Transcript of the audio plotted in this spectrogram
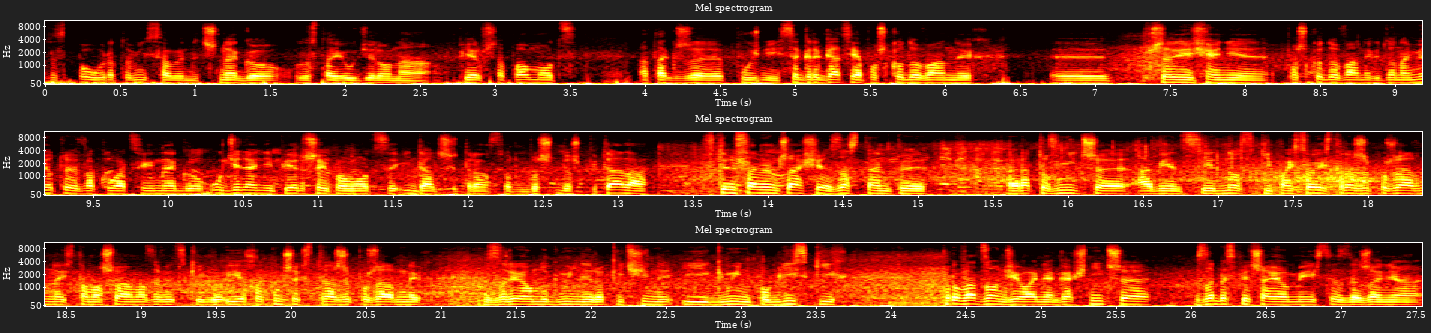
zespołu ratownictwa medycznego zostaje udzielona pierwsza pomoc, a także później segregacja poszkodowanych, przeniesienie poszkodowanych do namiotu ewakuacyjnego, udzielenie pierwszej pomocy i dalszy transport do, szpitala. W tym samym czasie zastępy ratownicze, a więc jednostki Państwowej Straży Pożarnej z Tomaszowa Mazowieckiego i Ochotniczych Straży Pożarnych z rejonu gminy Rokiciny i gmin pobliskich prowadzą działania gaśnicze, zabezpieczają miejsce zdarzenia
